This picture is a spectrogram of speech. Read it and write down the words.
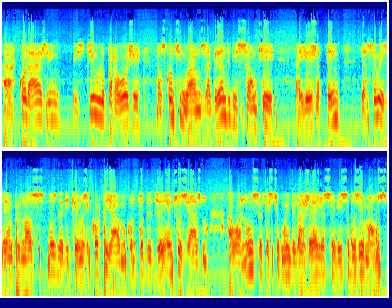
a coragem, o estímulo para hoje nós continuarmos a grande missão que a igreja tem a seu exemplo nós nos dediquemos de corpo e alma com todo entusiasmo ao anúncio, testemunho do evangelho, ao serviço dos irmãos.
